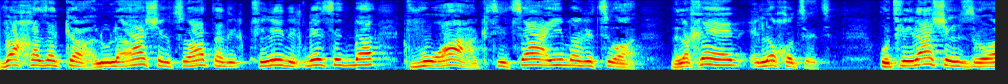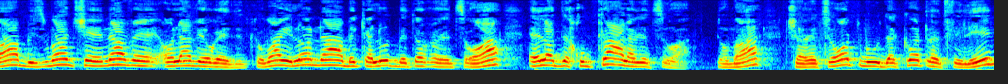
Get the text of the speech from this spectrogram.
וחזקה. הלולאה שרצועת התפילין נכנסת בה קבועה, הקציצה עם הרצועה, ולכן היא לא חוצצת. ותפילה של זרוע בזמן שאינה עולה ויורדת. כלומר, היא לא נעה בקלות בתוך הרצועה, אלא דחוקה על הרצועה. כלומר, כשהרצועות מהודקות לתפילין,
